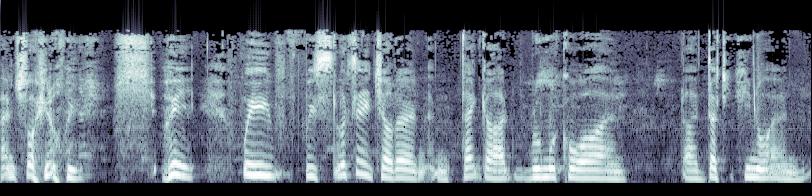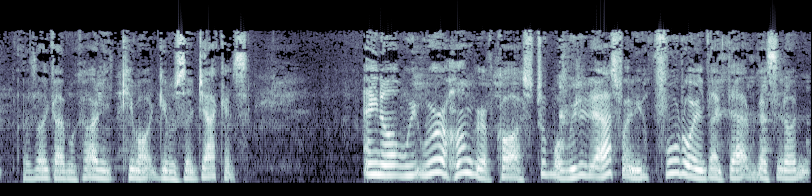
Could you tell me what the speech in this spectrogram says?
And so, you know, we, we, we, we looked at each other and, and thank God, Blue Makua and uh, Dutch Kino and the other guy, McCarty, came out and gave us their jackets. And, you know, we, we were hungry, of course, but we didn't ask for any food or anything like that because, you know,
